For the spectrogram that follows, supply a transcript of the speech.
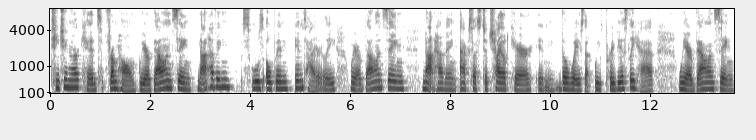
teaching our kids from home. We are balancing not having schools open entirely. We are balancing not having access to childcare in the ways that we previously have. We are balancing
